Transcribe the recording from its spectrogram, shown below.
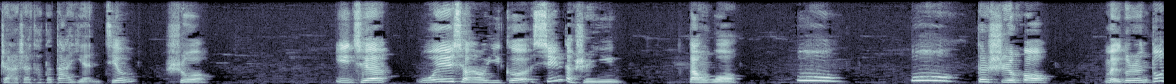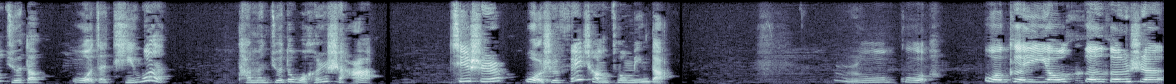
眨眨他的大眼睛，说：“以前我也想要一个新的声音。当我呜呜的时候，每个人都觉得我在提问，他们觉得我很傻。其实我是非常聪明的。如果……”我可以有哼哼声，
